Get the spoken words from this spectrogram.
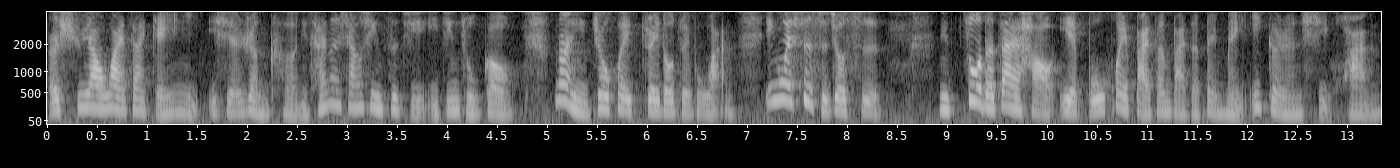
而需要外在给你一些认可，你才能相信自己已经足够，那你就会追都追不完。因为事实就是，你做的再好，也不会百分百的被每一个人喜欢。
